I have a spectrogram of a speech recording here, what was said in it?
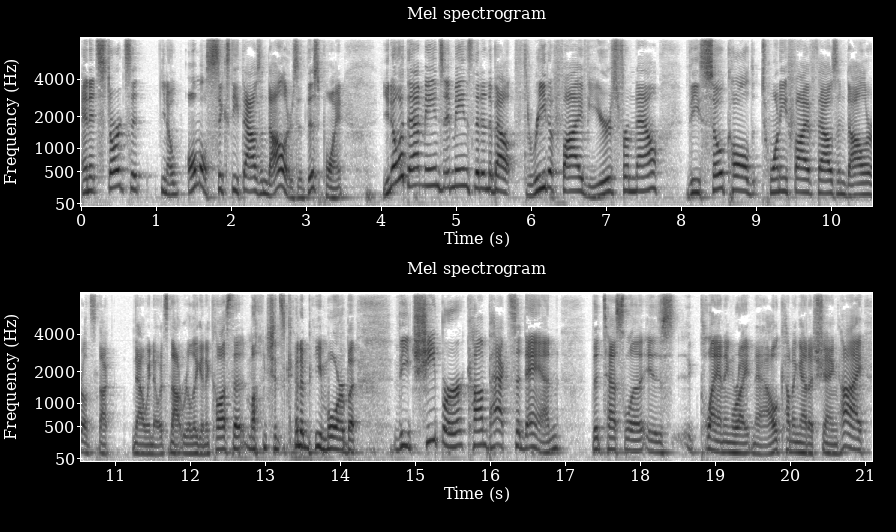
And it starts at you know, almost $60,000 at this point. You know what that means? It means that in about three to five years from now, the so called $25,000, it's not, now we know it's not really going to cost that much, it's going to be more, but the cheaper compact sedan that Tesla is planning right now coming out of Shanghai,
